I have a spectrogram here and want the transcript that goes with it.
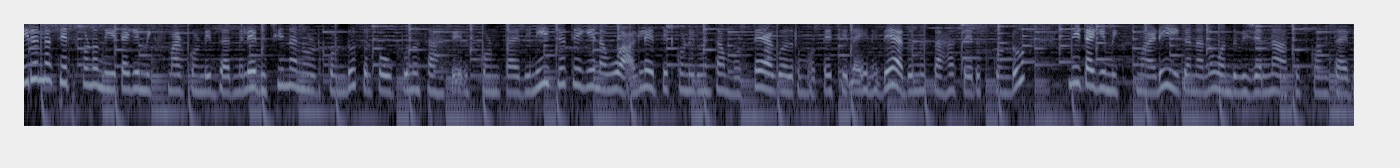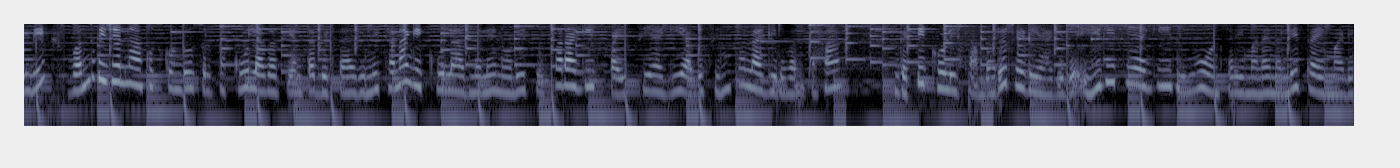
ನೀರನ್ನು ಸೇರಿಸ್ಕೊಂಡು ನೀಟಾಗಿ ಮಿಕ್ಸ್ ಮಾಡ್ಕೊಂಡಿದ್ದಾದಮೇಲೆ ರುಚಿನ ನೋಡಿಕೊಂಡು ಸ್ವಲ್ಪ ಉಪ್ಪನ್ನು ಸಹ ಸೇರಿಸ್ಕೊಳ್ತಾ ಇದ್ದೀನಿ. ಜೊತೆಗೆ ನಾವು ಆಗಲೇ ಎತ್ತಿಟ್ಕೊಂಡಿರುವಂಥ ಮೊಟ್ಟೆ ಹಾಗೂ ಅದರ ಮೊಟ್ಟೆ ಚೀಲ ಏನಿದೆ, ಅದನ್ನು ಸಹ ಸೇರಿಸ್ಕೊಂಡು ನೀಟಾಗಿ ಮಿಕ್ಸ್ ಮಾಡಿ ಈಗ ನಾನು ಒಂದು ವಿಜಲ್ನ ಹಾಕಿಸ್ಕೊಳ್ತಾ ಇದ್ದೀನಿ. ಒಂದು ವಿಜಲ್ನ ಹಾಕಿಸ್ಕೊಂಡು ಸ್ವಲ್ಪ ಕೂಲ್ ಆಗೋಕ್ಕೆ ಅಂತ ಬಿಡ್ತಾ ಇದ್ದೀನಿ. ಚೆನ್ನಾಗಿ ಕೂಲ್ ಆದಮೇಲೆ ನೋಡಿ, ಸೂಪರಾಗಿ ಸ್ಪೈಸಿಯಾಗಿ ಹಾಗೂ ಸಿಂಪಲ್ ಆಗಿರುವಂತಹ ಗಟ್ಟಿ ಕೋಳಿ ಸಾಂಬಾರು ರೆಡಿಯಾಗಿದೆ ಈ ರೀತಿಯಾಗಿ ನೀವು ಒಂದ್ಸರಿ ಮನೆಯಲ್ಲಿ ಟ್ರೈ ಮಾಡಿ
